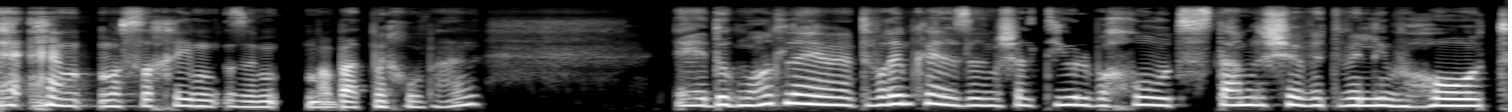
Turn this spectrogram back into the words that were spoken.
מסכים זה מבט מכוון, דוגמאות לדברים כאלה זה למשל טיול בחוץ, סתם לשבת ולבהות,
